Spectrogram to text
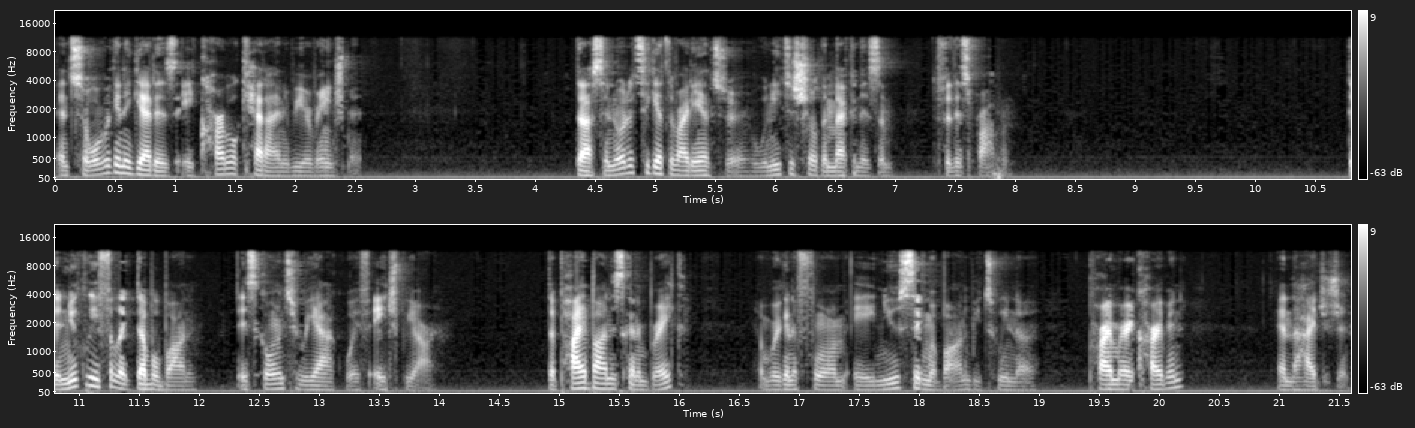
And so what we're going to get is a carbocation rearrangement. Thus, in order to get the right answer, we need to show the mechanism for this problem. The nucleophilic double bond is going to react with HBr the pi bond is going to break and we're going to form a new sigma bond between the primary carbon and the hydrogen.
